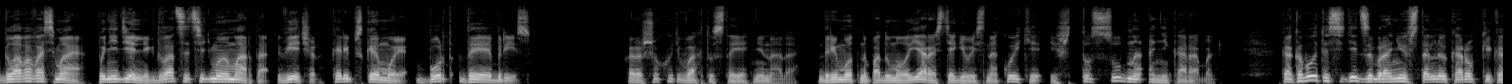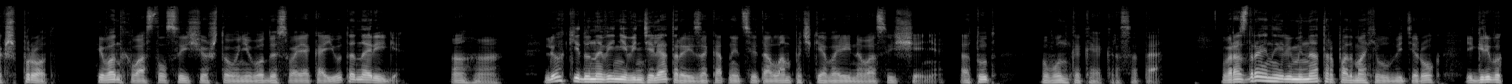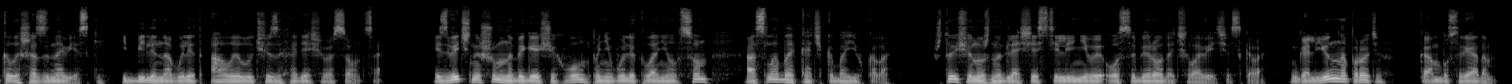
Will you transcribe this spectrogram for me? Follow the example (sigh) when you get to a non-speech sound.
Глава 8. Понедельник, 27 марта. Вечер. Карибское море. Борт Дея Бриз. Хорошо, хоть вахту стоять не надо. Дремотно подумала я, растягиваясь на койке, и что судно, а не корабль. Каково это сидеть за броней в стальной коробке, как шпрот? Иван хвастался еще, что у него да своя каюта на Риге. Ага. Легкие дуновения вентилятора и закатные цвета лампочки аварийного освещения. А тут вон какая красота. В раздраенный иллюминатор подмахивал ветерок, игриво колыша занавески, и били на вылет алые лучи заходящего солнца. Извечный шум набегающих волн поневоле клонил в сон, а слабая качка баюкала. Что еще нужно для счастья ленивой особи рода человеческого? Гальюн напротив, камбус рядом.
